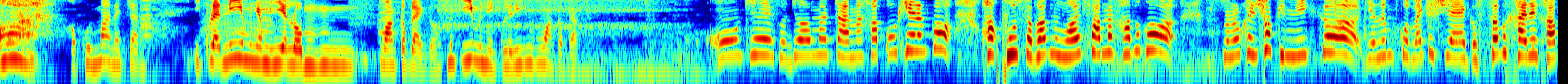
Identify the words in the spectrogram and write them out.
อ๋อขอบคุณมากนะจัน อีกแกรนนี่มันยังมีอารมณ์วางกับดักเหรอเมื่อกี้มันเห็นแกรนนี่มันวางกับดัก โอเค สุดยอดมากจันนะครับ โอเคแล้วก็ขอบคุณสำหรับหนึ่งร้อยซับนะครับ แล้วก็สำหรับใครที่ชอบคลิปนี้ก็อย่าลืมกดไลค์กดแชร์กดซับสไครต์ด้วยครับ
